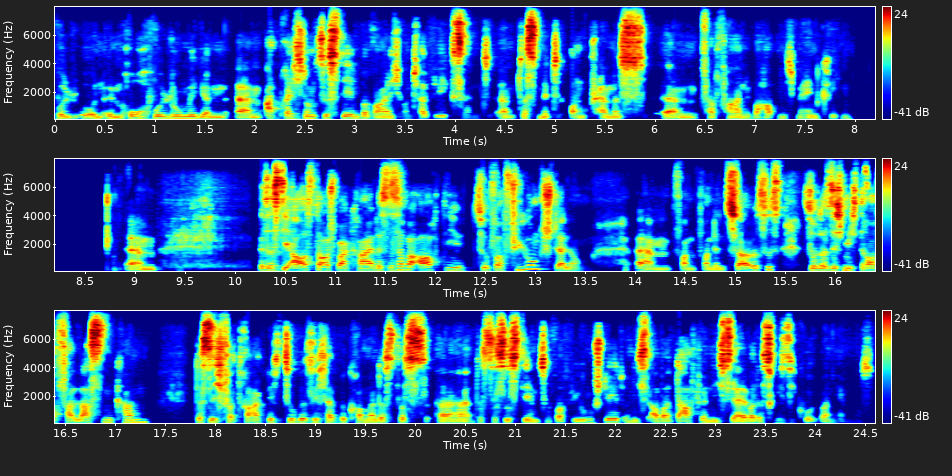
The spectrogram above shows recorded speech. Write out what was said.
und im hochvolumigen ähm, Abrechnungssystembereich unterwegs sind, ähm, das mit On-Premise-Verfahren ähm, überhaupt nicht mehr hinkriegen. Ähm, es ist die Austauschbarkeit, es ist aber auch die zur Verfügungstellung ähm, von, von den Services, so dass ich mich darauf verlassen kann, dass ich vertraglich zugesichert bekomme, dass das, äh, dass das System zur Verfügung steht und ich aber dafür nicht selber das Risiko übernehmen muss.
